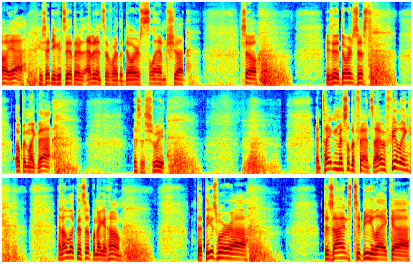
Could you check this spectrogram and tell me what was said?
Oh yeah, he said you could see that there's evidence of where the doors slammed shut. So you see the doors just open like that. This is sweet. And Titan missile defense. I have a feeling, and I'll look this up when I get home, that these were uh, designed to be like uh,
